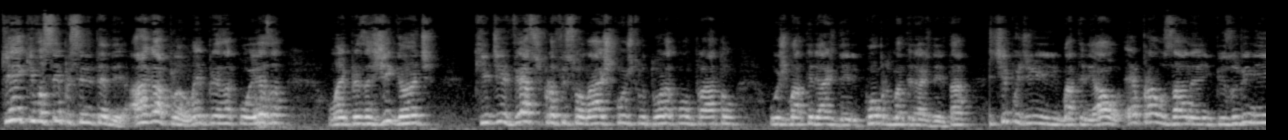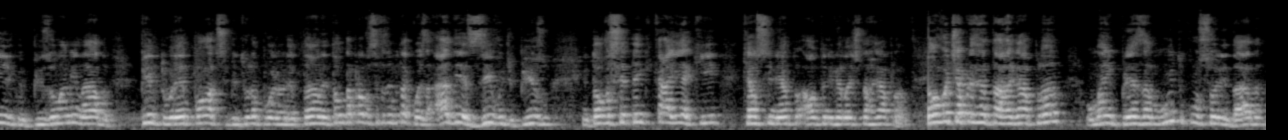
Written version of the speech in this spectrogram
que, que você precisa entender? Argaplan, uma empresa coesa, uma empresa gigante, que diversos profissionais, construtora, contratam os materiais dele, compra os materiais dele, tá? Esse tipo de material é para usar né, em piso vinílico, em piso laminado, pintura epóxi, pintura poliuretano, então dá para você fazer muita coisa. Adesivo de piso, então você tem que cair aqui, que é o cimento autonivelante da Argaplan. Então eu vou te apresentar a Argaplan, uma empresa muito consolidada,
